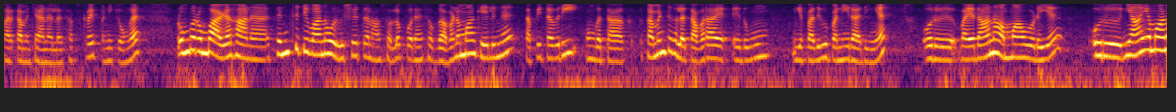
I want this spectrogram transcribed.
மறக்காமல் சேனலை சப்ஸ்கிரைப் பண்ணிக்கோங்க. ரொம்ப ரொம்ப அழகான சென்சிட்டிவான ஒரு விஷயத்த நான் சொல்ல போகிறேன் ஸோ கவனமாக கேளுங்க. தப்பி தவறி உங்கள் த கமெண்ட்டுகளை தவறாக எதுவும் இங்கே பதிவு பண்ணிடாதீங்க ஒரு வயதான அம்மாவுடைய ஒரு நியாயமான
